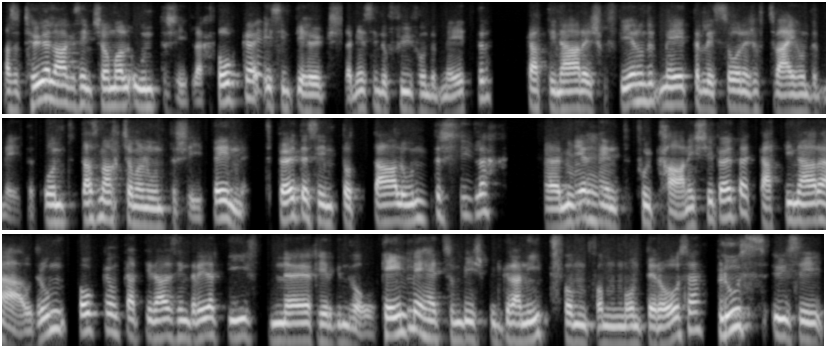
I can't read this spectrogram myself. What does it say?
Also die Höhenlagen sind schon mal unterschiedlich. Bocken sind die höchsten. Wir sind auf 500 Meter. Gattinara ist auf 400 Meter, Lessone ist auf 200 Meter. Und das macht schon mal einen Unterschied. Denn die Böden sind total unterschiedlich. Äh, wir haben vulkanische Böden, Gattinara auch. Darum, Bocca und Gattinara sind relativ nah irgendwo. Gemme hat zum Beispiel Granit vom, vom Monte Rosa, plus unsere,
